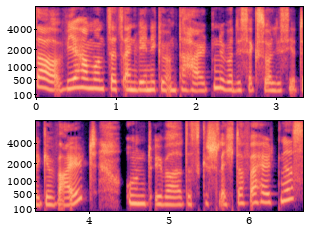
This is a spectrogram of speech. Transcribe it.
So, wir haben uns jetzt ein wenig unterhalten über die sexualisierte Gewalt und über das Geschlechterverhältnis.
